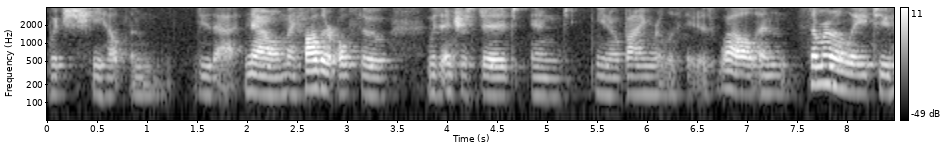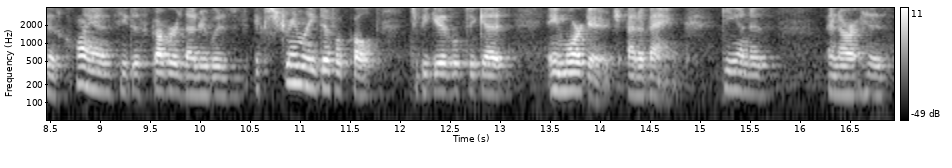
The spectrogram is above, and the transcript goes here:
which he helped them do that. Now, my father also was interested in you know buying real estate as well and similarly to his clients he discovered that it was extremely difficult to be able to get a mortgage at a bank he and his and our his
